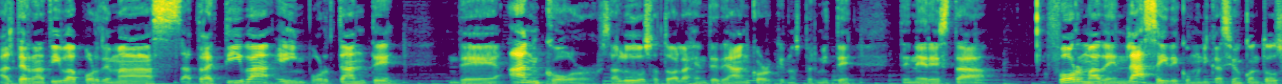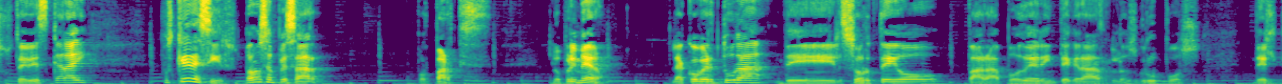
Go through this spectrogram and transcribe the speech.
alternativa por demás atractiva e importante de Anchor. Saludos a toda la gente de Anchor que nos permite tener esta forma de enlace y de comunicación con todos ustedes. Caray, pues qué decir. Vamos a empezar por partes. Lo primero, la cobertura del sorteo para poder integrar los grupos del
